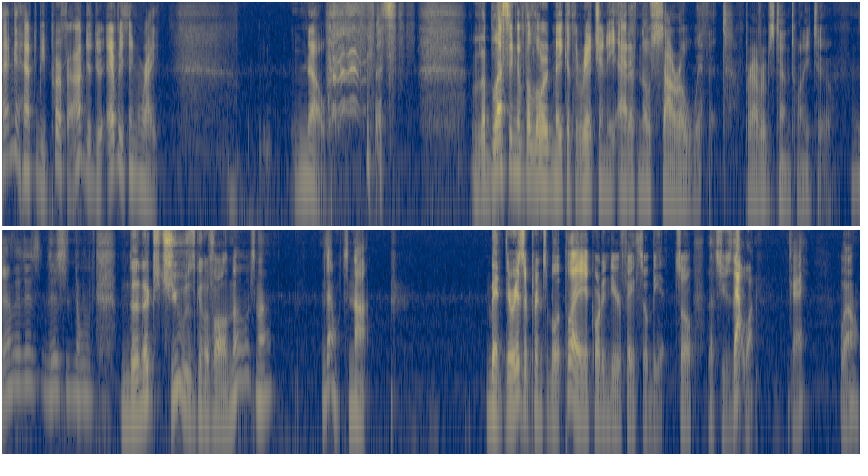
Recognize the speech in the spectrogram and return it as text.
I'm going to have to be perfect. I have to do everything right. No. The blessing of the Lord maketh rich, and he addeth no sorrow with it. Proverbs ten twenty two. No, there's, there's no, the next shoe is going to fall. No, it's not. No, it's not. But there is a principle at play according to your faith, so be it. So let's use that one. Okay? Well,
